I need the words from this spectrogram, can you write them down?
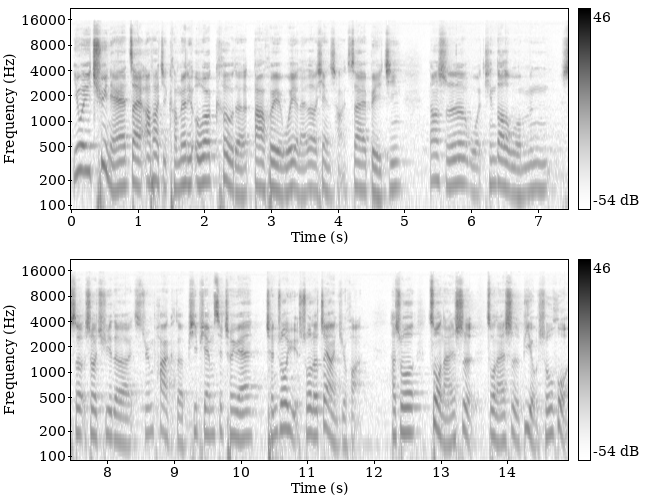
因为去年在 Apache Community Overcode 的大会我也来到了现场，在北京，当时我听到了我们社社区的 Stream Park 的 PPMC 成员陈卓宇说了这样一句话，他说：“做难事，做难事必有收获。”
